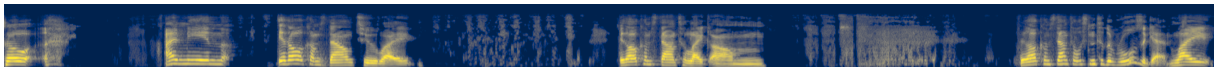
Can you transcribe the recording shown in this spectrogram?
So, I mean, it all comes down to like, it all comes down to like, um, it all comes down to listening to the rules again. Like,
